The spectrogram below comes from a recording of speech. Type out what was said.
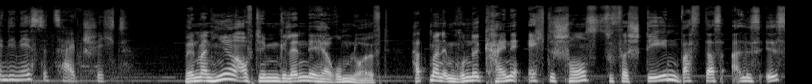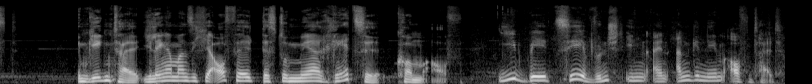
in die nächste Zeitschicht. Wenn man hier auf dem Gelände herumläuft, hat man im Grunde keine echte Chance zu verstehen, was das alles ist. Im Gegenteil, je länger man sich hier aufhält, desto mehr Rätsel kommen auf. IBC wünscht Ihnen einen angenehmen Aufenthalt.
